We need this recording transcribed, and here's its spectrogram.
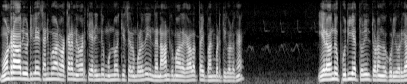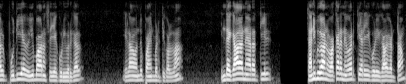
மூன்றாவது வீட்டிலே சனி பகவான் வக்கர நிவர்த்தி அடைந்து முன்னோக்கி செல்லும் பொழுது இந்த நான்கு மாத காலத்தை பயன்படுத்தி கொள்ளுங்கள் இதில் வந்து புதிய தொழில் தொடங்கக்கூடியவர்கள் புதிய வியாபாரம் செய்யக்கூடியவர்கள் இதெல்லாம் வந்து பயன்படுத்தி கொள்ளலாம். இந்த கால நேரத்தில் சனிபகவான் வக்கர நிவர்த்தி அடையக்கூடிய காலகட்டம்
